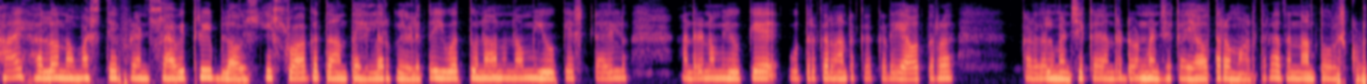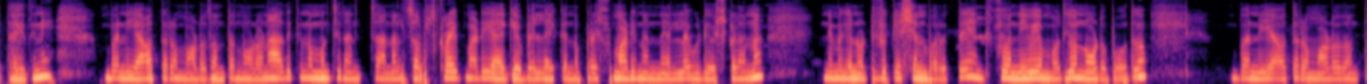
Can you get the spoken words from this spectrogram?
ಹಾಯ್, ಹಲೋ, ನಮಸ್ತೆ ಫ್ರೆಂಡ್ಸ್. ಸಾವಿತ್ರಿ ಬ್ಲೌಸ್ಗೆ ಸ್ವಾಗತ ಅಂತ ಎಲ್ಲರಿಗೂ ಹೇಳುತ್ತೆ. ಇವತ್ತು ನಾನು ನಮ್ಮ ಯು ಕೆ ಸ್ಟೈಲ್ ಅಂದರೆ ನಮ್ಮ ಯು ಕೆ ಉತ್ತರ ಕರ್ನಾಟಕ ಕಡೆ ಯಾವ ಥರ ಕಡಗಲ್ ಮೆಣಸಿಕಾಯಿ ಅಂದರೆ ಡೊಣ್ ಮೆಣಸಿಕಾಯಿ ಯಾವ ಥರ ಮಾಡ್ತಾರೆ ಅದನ್ನು ನಾನು ತೋರಿಸ್ಕೊಡ್ತಾ ಇದ್ದೀನಿ. ಬನ್ನಿ ಯಾವ ಥರ ಮಾಡೋದು ಅಂತ ನೋಡೋಣ. ಅದಕ್ಕಿಂತ ಮುಂಚೆ ನನ್ನ ಚಾನಲ್ ಸಬ್ಸ್ಕ್ರೈಬ್ ಮಾಡಿ, ಹಾಗೆ ಬೆಲ್ ಐಕನ್ನು ಪ್ರೆಸ್ ಮಾಡಿ, ನನ್ನ ಎಲ್ಲ ವೀಡಿಯೋಸ್ಗಳನ್ನು ನಿಮಗೆ ನೋಟಿಫಿಕೇಷನ್ ಬರುತ್ತೆ. ಸೊ, ನೀವೇ ಮೊದಲು ನೋಡಬಹುದು. ಬನ್ನಿ ಯಾವ ಥರ ಮಾಡೋದಂತ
